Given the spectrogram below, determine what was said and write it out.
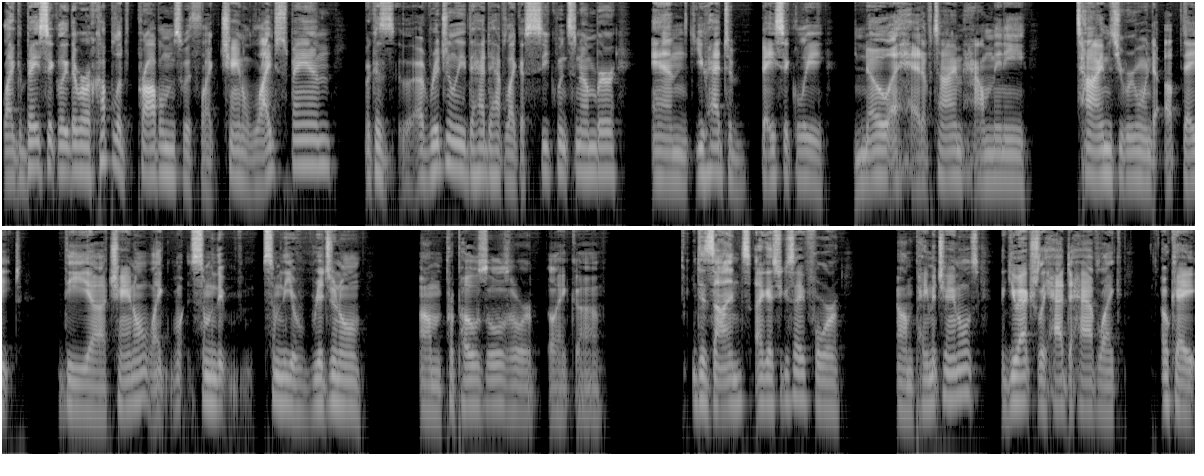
like basically there were a couple of problems with like channel lifespan because originally they had to have like a sequence number and you had to basically know ahead of time how many times you were going to update the uh, channel, like some of the some of the original um, proposals or like uh, designs, I guess you could say, for um, payment channels. Like you actually had to have like, okay,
